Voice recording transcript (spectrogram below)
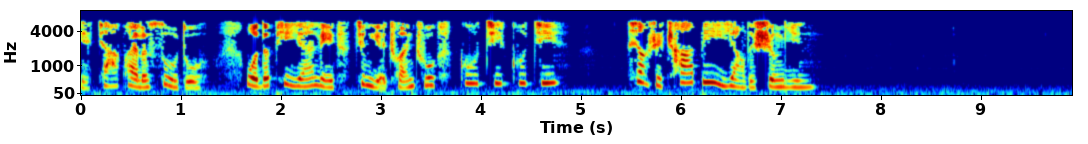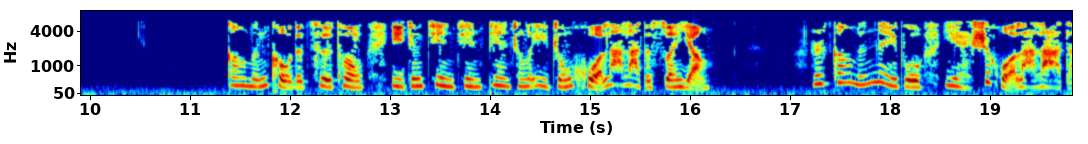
也加快了速度，我的屁眼里竟也传出咕叽咕叽，像是插逼一样的声音。肛门口的刺痛已经渐渐变成了一种火辣辣的酸痒。而肛门内部也是火辣辣的，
